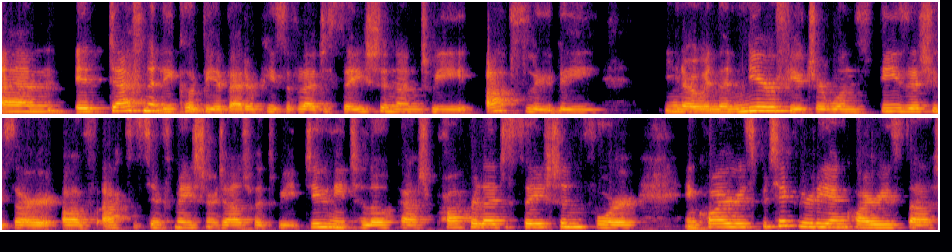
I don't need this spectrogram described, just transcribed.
Um, it definitely could be a better piece of legislation, and we absolutely you know, in the near future, once these issues are of access to information are dealt with, we do need to look at proper legislation for inquiries, particularly inquiries that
